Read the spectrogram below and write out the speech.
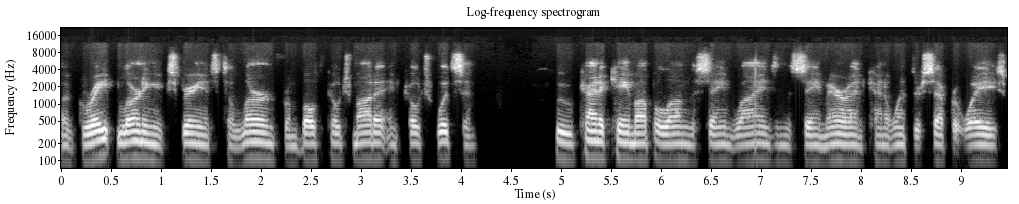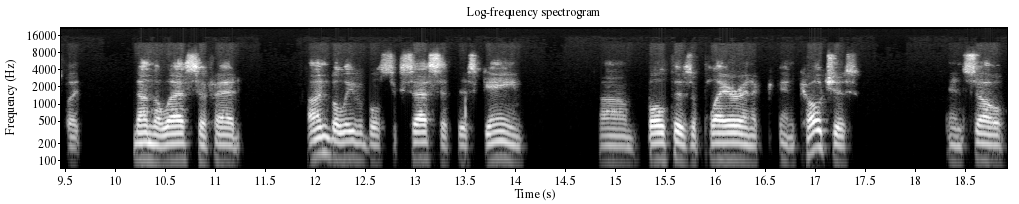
a great learning experience to learn from both Coach Matta and Coach Woodson, who kind of came up along the same lines in the same era and kind of went their separate ways, but nonetheless have had unbelievable success at this game, um, both as a player and, a, and coaches. And so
